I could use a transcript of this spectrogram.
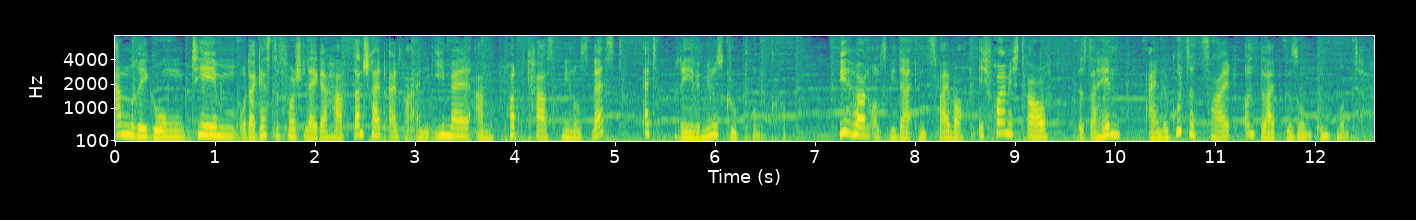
Anregungen, Themen oder Gästevorschläge habt, dann schreibt einfach eine E-Mail an podcast-west.rewe-group.com. Wir hören uns wieder in zwei Wochen. Ich freue mich drauf. Bis dahin, eine gute Zeit und bleibt gesund und munter.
